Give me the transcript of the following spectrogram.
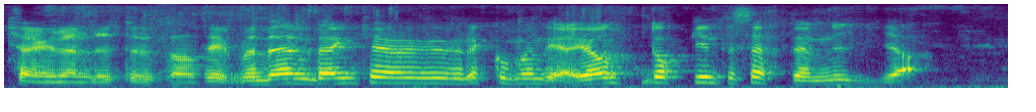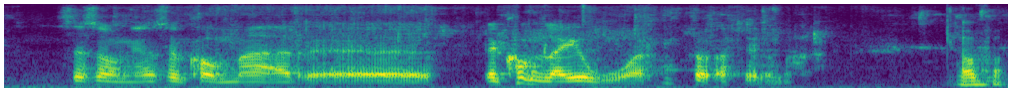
kan ju den lite utan till. Men den, den kan jag ju rekommendera. Jag har dock inte sett den nya säsongen som kommer. Eh, den kommer i år tror jag till och med. Fan.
